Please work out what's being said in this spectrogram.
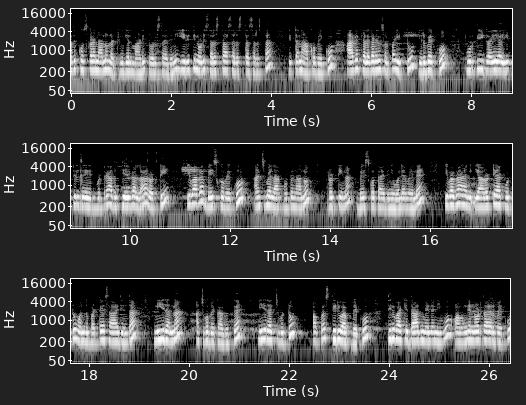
ಅದಕ್ಕೋಸ್ಕರ ನಾನು ಲಟ್ಟಣಿಗೆಯಲ್ಲಿ ಮಾಡಿ ತೋರಿಸ್ತಾ ಇದ್ದೀನಿ. ಈ ರೀತಿ ನೋಡಿ ಸರಿಸ್ತಾ ಸರಿಸ್ತಾ ಸರಿಸ್ತಾ ಹಿಟ್ಟನ್ನು ಹಾಕೋಬೇಕು. ಹಾಗೆ ಕೆಳಗಡೆ ಸ್ವಲ್ಪ ಹಿಟ್ಟು ಇರಬೇಕು. ಪೂರ್ತಿ ಡ್ರೈ ಹಿಟ್ಟಿಲ್ಲದೆ ಇದ್ಬಿಟ್ರೆ ಅದು ತಿರುಗಲ್ಲ ರೊಟ್ಟಿ. ಇವಾಗ ಬೇಯಿಸ್ಕೋಬೇಕು. ಮೇಲೆ ಹಾಕ್ಬಿಟ್ಟು ನಾನು ರೊಟ್ಟಿನ ಬೇಯಿಸ್ಕೊತಾ ಇದ್ದೀನಿ ಒಲೆ ಮೇಲೆ. ಇವಾಗ ರೊಟ್ಟಿ ಹಾಕ್ಬಿಟ್ಟು ಒಂದು ಬಟ್ಟೆ ಸಹಾಯದಿಂದ ನೀರನ್ನು ಹಚ್ಕೋಬೇಕಾಗುತ್ತೆ. ನೀರು ಹಚ್ಬಿಟ್ಟು ವಾಪಸ್ ತಿರುವು ಹಾಕಬೇಕು ತಿರುವು ಹಾಕಿದ್ದಾದಮೇಲೆ ನೀವು ಹಂಗೆ ನೋಡ್ತಾ ಇರಬೇಕು.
